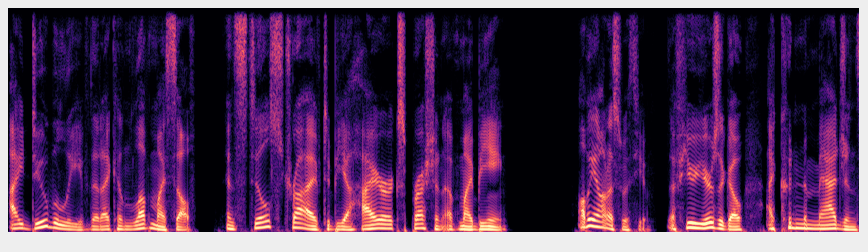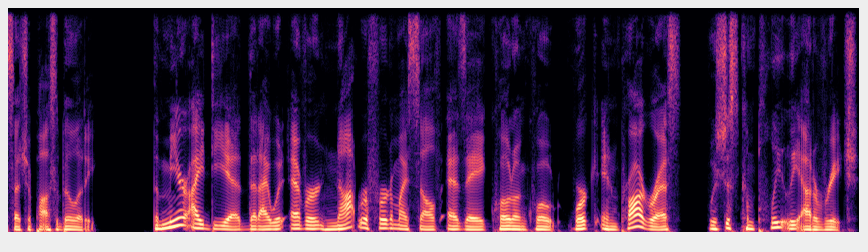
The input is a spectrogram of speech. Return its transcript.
I do believe that I can love myself and still strive to be a higher expression of my being. I'll be honest with you, a few years ago, I couldn't imagine such a possibility. The mere idea that I would ever not refer to myself as a quote unquote work in progress was just completely out of reach.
